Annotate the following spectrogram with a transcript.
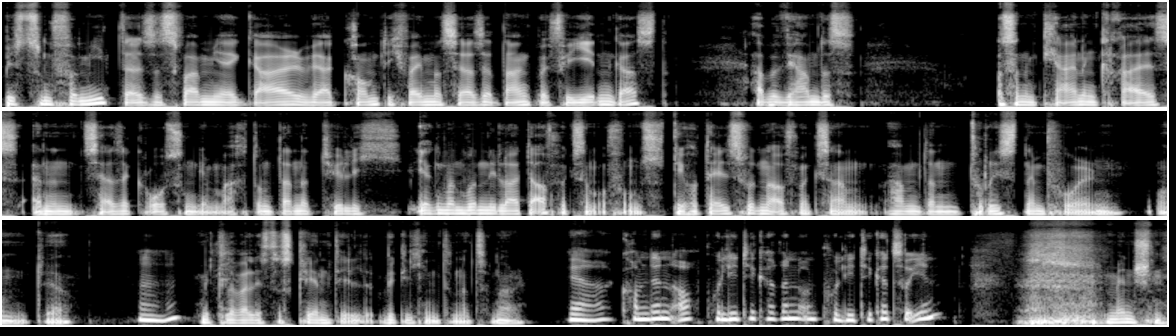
bis zum Vermieter. Also es war mir egal, wer kommt. Ich war immer sehr, sehr dankbar für jeden Gast. Aber wir haben das aus einem kleinen Kreis einen sehr, sehr großen gemacht. Und dann natürlich, irgendwann wurden die Leute aufmerksam auf uns. Die Hotels wurden aufmerksam, haben dann Touristen empfohlen und ja. Mhm. Mittlerweile ist das Klientel wirklich international. Ja, kommen denn auch Politikerinnen und Politiker zu Ihnen? Menschen.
